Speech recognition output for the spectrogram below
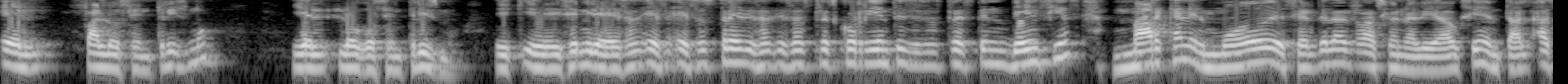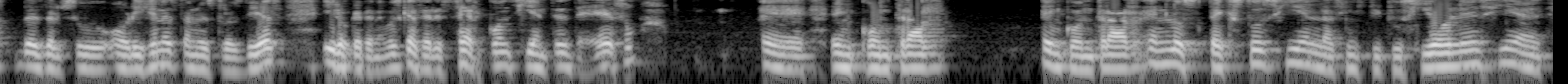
el falocentrismo y el logocentrismo. Y, dice, mire, esas, tres, esas, tres corrientes, esas tres tendencias marcan el modo de ser de la racionalidad occidental desde su origen hasta nuestros días y lo que tenemos que hacer es ser conscientes de eso, eh, encontrar, encontrar en los textos y en las instituciones y en,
